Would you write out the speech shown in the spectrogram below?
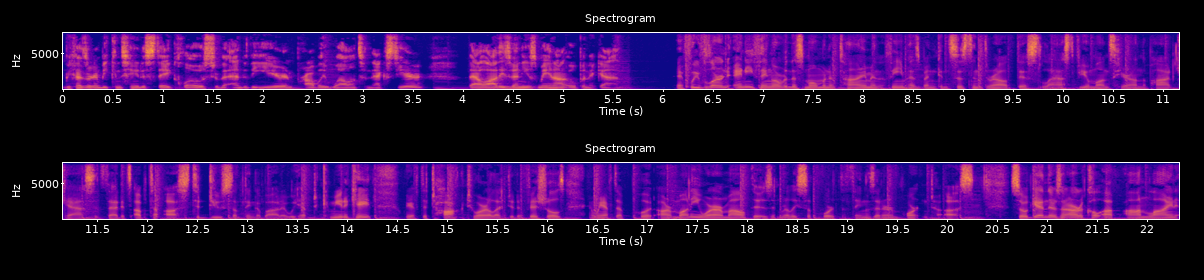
because they're going to be continue to stay closed to the end of the year and probably well into next year that a lot of these venues may not open again. If we've learned anything over this moment of time, and the theme has been consistent throughout this last few months here on the podcast, it's that it's up to us to do something about it. We have to communicate, we have to talk to our elected officials, and we have to put our money where our mouth is and really support the things that are important to us. So, again, there's an article up online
